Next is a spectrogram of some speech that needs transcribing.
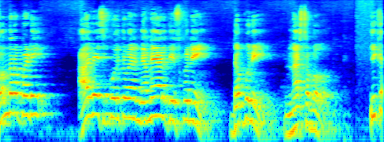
తొందరపడి ఆవేశపూరితమైన నిర్ణయాలు తీసుకుని డబ్బుని నష్టపోవద్దు. ఇక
